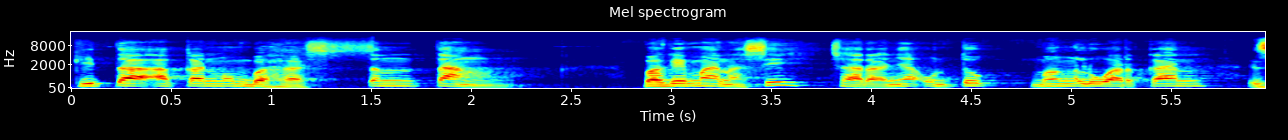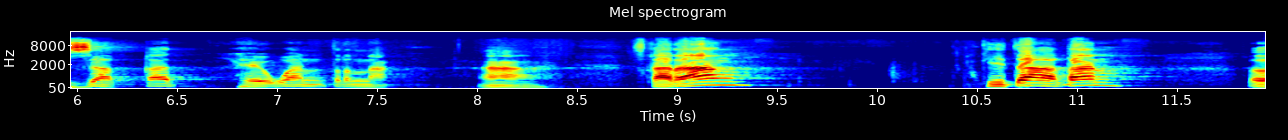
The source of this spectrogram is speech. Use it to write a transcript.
kita akan membahas tentang bagaimana sih caranya untuk mengeluarkan zakat hewan ternak. Nah, sekarang kita akan e,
